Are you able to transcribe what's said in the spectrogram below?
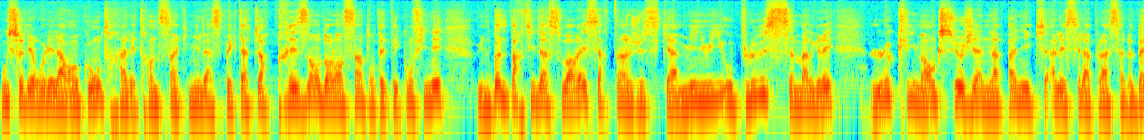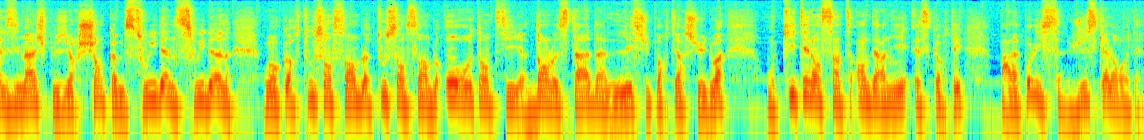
où se déroulait la rencontre? Les 35 000 spectateurs présents dans l'enceinte ont été confinés une bonne partie de la soirée, certains jusqu'à minuit ou plus malgré le climat anxiogène. La panique a laissé la place à de belles images. Plusieurs chants comme Sweden, Sweden ou encore Tous ensemble, Tous ensemble ont retenti dans le stade. Les supporters suédois ont quitté l'enceinte en dernier, escortés par la police jusqu'à leur hôtel.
